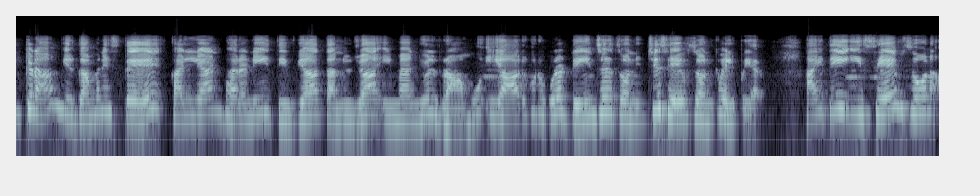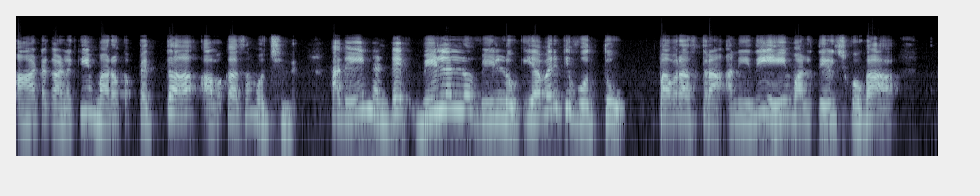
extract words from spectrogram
ఇక్కడ మీరు గమనిస్తే కళ్యాణ్ భరణి దివ్య తనుజ ఇమాన్యుల్ రాము ఈ ఆరుగురు కూడా డేంజర్ జోన్ నుంచి సేఫ్ జోన్కి వెళ్ళిపోయారు. అయితే ఈ సేఫ్ జోన్ ఆటగాళ్ళకి మరొక పెద్ద అవకాశం వచ్చింది. అదేంటంటే వీళ్ళల్లో వీళ్ళు ఎవరికి వద్దు పవరాస్త్ర అనేది వాళ్ళు తేల్చుకోగా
